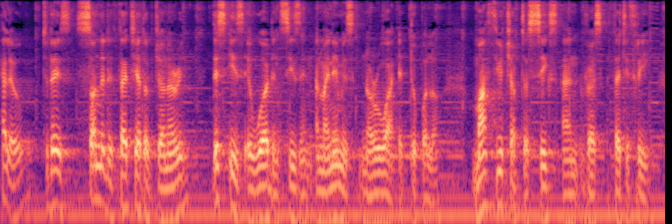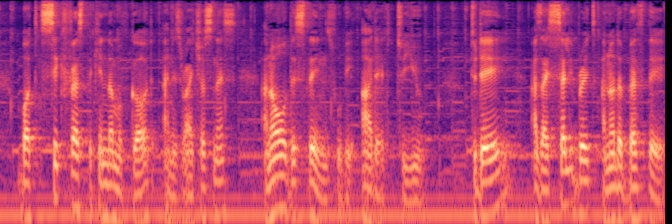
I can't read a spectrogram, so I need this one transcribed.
Hello, today is Sunday, the 30th of January. This is a word in season, and my name is Norua Etopolo. Matthew chapter 6 and verse 33. But seek first the kingdom of God and his righteousness, and all these things will be added to you. Today, as I celebrate another birthday,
